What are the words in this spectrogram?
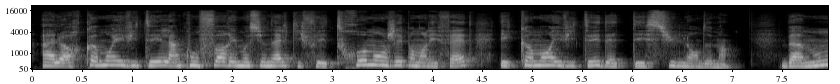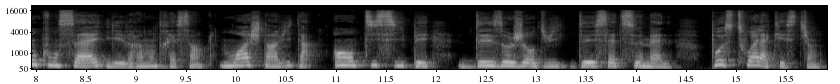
Alors, comment éviter l'inconfort émotionnel qui fait trop manger pendant les fêtes et comment éviter d'être déçu le lendemain? Ben mon conseil, il est vraiment très simple. Moi, je t'invite à anticiper dès aujourd'hui, dès cette semaine. Pose-toi la question.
